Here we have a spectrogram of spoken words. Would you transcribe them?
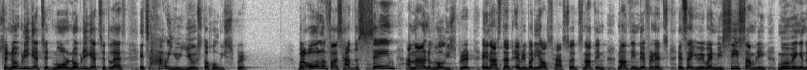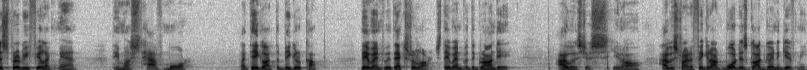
So nobody gets it more, nobody gets it less. It's how you use the Holy Spirit. But all of us have the same amount of Holy Spirit in us that everybody else has. So it's nothing, nothing different. It's, it's like we, when we see somebody moving in the Spirit, we feel like, man, they must have more. Like they got the bigger cup. They went with extra large. They went with the grande. I was just, you know, I was trying to figure out what is God going to give me.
